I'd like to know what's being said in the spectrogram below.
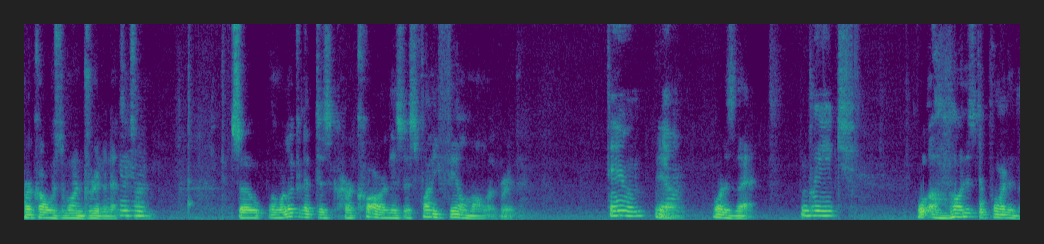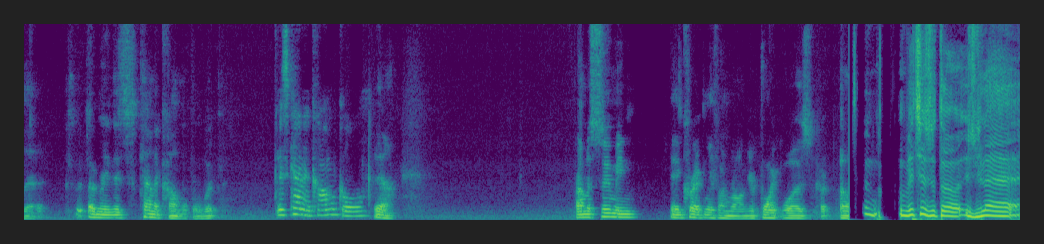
Her car was the one driven at the Mhm. time. So when we're looking at this, her car, there's this funny film all over it. Film. Yeah. Yeah. What is that? Bleach. Well, what is the point of that? I mean, it's kind of comical, but It's kind of comical. yeah. I'm assuming, and correct me if I'm wrong. Your point was uh, Wiecie, że to źle.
